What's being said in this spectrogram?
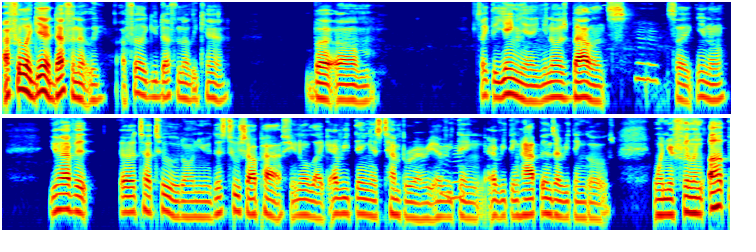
I feel like yeah, definitely. I feel like you definitely can. But um it's like the yin yang, you know, it's balance. hmm It's like, you know, you have it uh, tattooed on you. This too shall pass. You know, like everything is temporary. hmm Everything, everything happens. Everything goes. When you're feeling up,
